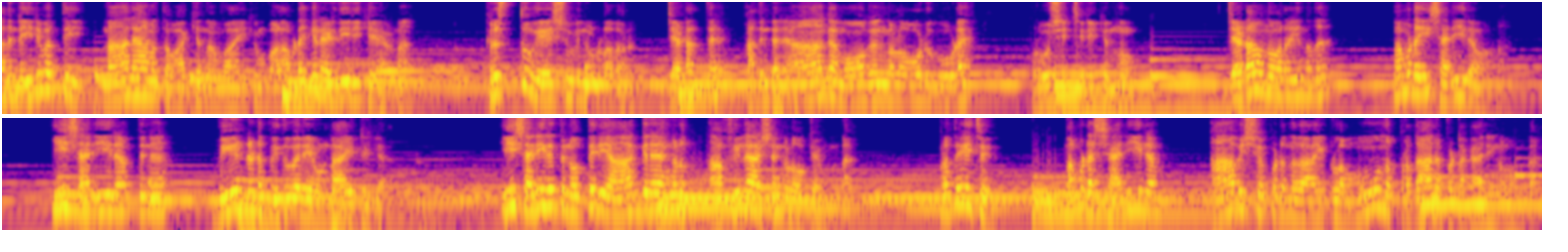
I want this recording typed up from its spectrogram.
അതിന്റെ ഇരുപത്തി നാലാമത്തെ വാക്യം നാം വായിക്കുമ്പോൾ അവിടെ ഇങ്ങനെ എഴുതിയിരിക്കുകയാണ് ക്രിസ്തു യേശുവിനുള്ളവർ ജഡത്തെ അതിന്റെ രാഗമോഹങ്ങളോടുകൂടെ ക്രൂശിച്ചിരിക്കുന്നു. ജഡം എന്ന് പറയുന്നത് നമ്മുടെ ഈ ശരീരമാണ്. ഈ ശരീരത്തിന് വീണ്ടെടുപ്പ് ഇതുവരെ ഉണ്ടായിട്ടില്ല. ഈ ശരീരത്തിന് ഒത്തിരി ആഗ്രഹങ്ങളും അഭിലാഷങ്ങളും ഒക്കെ ഉണ്ട്. പ്രത്യേകിച്ച് നമ്മുടെ ശരീരം ആവശ്യപ്പെടുന്നതായിട്ടുള്ള മൂന്ന് പ്രധാനപ്പെട്ട കാര്യങ്ങളുണ്ട്.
